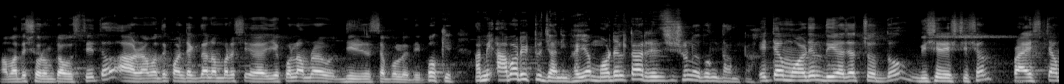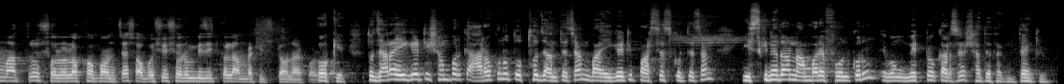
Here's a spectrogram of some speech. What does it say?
আমাদের শোরুমটা অবস্থিত। আর আমাদের কন্ট্যাক্ট দেওয়া নাম্বারে ইয়ে করলে আমরা ডিটেলসটা বলে দিব। ওকে আমি আবার একটু জানি ভাইয়া মডেলটা রেজিস্ট্রেশন এবং দামটা? এটা মডেল দুই হাজার চোদ্দ বিশে রেজিস্ট্রেশন প্রাইসটা মাত্র ষোলো লক্ষ পঞ্চাশ। অবশ্যই শোরুম ভিজিট করলে আমরা কিছুটা অনার করব। ওকে তো যারা এই গাড়িটি সম্পর্কে আরও কোনো তথ্য জানতে চান বা এই গাড়িটি পারচেস করতে চান স্ক্রিনে দেওয়া নাম্বারে ফোন করুন এবং মেট্রো কার্সের সাথে থাকুন। Thank you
